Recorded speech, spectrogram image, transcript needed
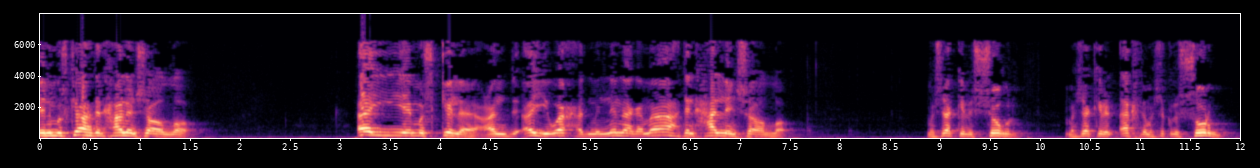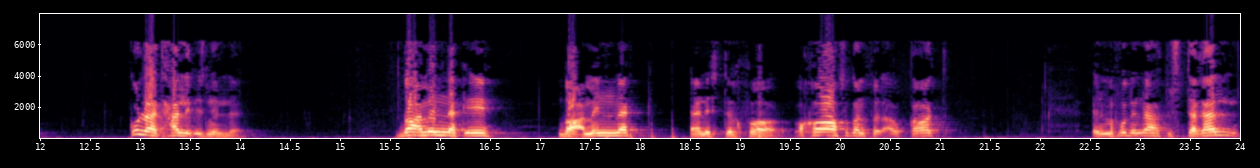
المشكلة هتنحل إن شاء الله. أي مشكلة عند أي واحد مننا يا جماعة هتنحل إن شاء الله. مشاكل الشغل مشاكل الأكل مشاكل الشرب كلها هتحل بإذن الله. ضاع منك إيه؟ ضاع منك الاستغفار. وخاصة في الأوقات المفروض أنها تستغل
